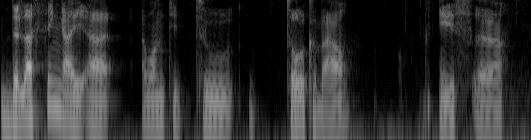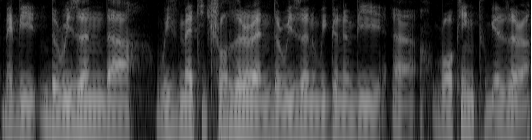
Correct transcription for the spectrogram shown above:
the last thing I uh, I wanted to talk about is uh, maybe the reason that we've met each other and the reason we're gonna be uh, working together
